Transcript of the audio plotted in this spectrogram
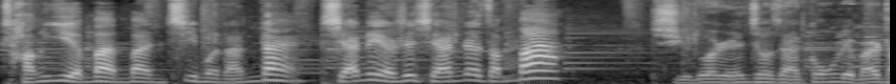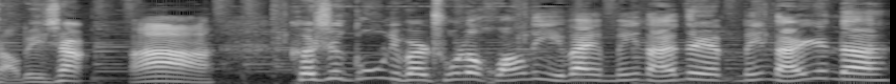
长夜漫漫，寂寞难耐，闲着也是闲着，怎么办？许多人就在宫里边找对象啊。可是宫里边除了皇帝以外，没男的人，没男人呢。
